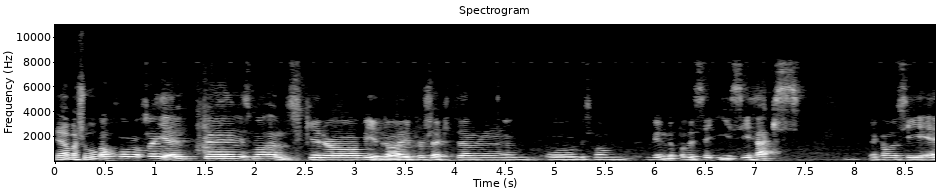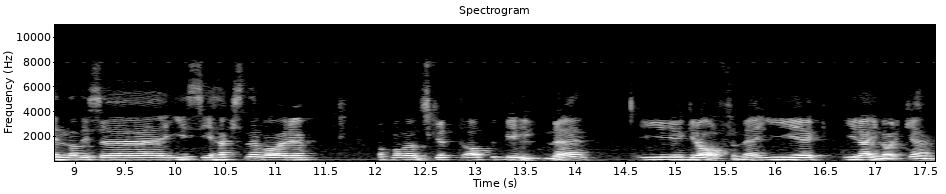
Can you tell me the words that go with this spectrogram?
Ja, vær så god. Man får også hjelp eh, hvis man ønsker å bidra i prosjektet. Mm, og hvis man begynner på disse easy hacks. Jeg kan jo si En av disse easy hacksene var at man ønsket at bildene i grafene i, i regnearket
